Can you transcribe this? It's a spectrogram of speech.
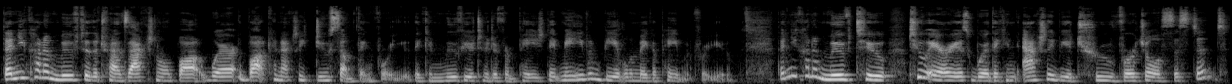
Then you kind of move to the transactional bot where the bot can actually do something for you. They can move you to a different page. They may even be able to make a payment for you. Then you kind of move to two areas where they can actually be a true virtual assistant.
